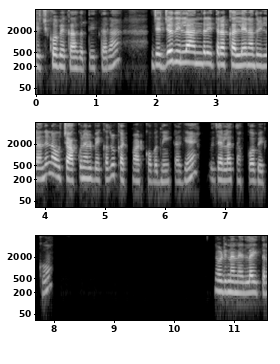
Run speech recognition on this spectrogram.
ಜಜ್ಕೋಬೇಕಾಗುತ್ತೆ ಈ ಥರ. ಜಜ್ಜೋದಿಲ್ಲ ಅಂದರೆ ಈ ಥರ ಕಲ್ಲೇನಾದರೂ ಇಲ್ಲ ಅಂದರೆ ನಾವು ಚಾಕುನಲ್ಲಿ ಬೇಕಾದರೂ ಕಟ್ ಮಾಡ್ಕೋಬೋದು ನೀಟಾಗೆ. ಇದೆಲ್ಲ ತಕ್ಕೋಬೇಕು. ನೋಡಿ ನಾನೆಲ್ಲ ಈ ಥರ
